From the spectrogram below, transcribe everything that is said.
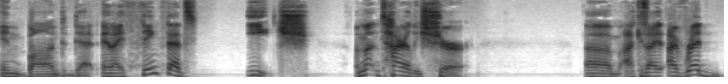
in bond debt. And I think that's each. I'm not entirely sure. Because um, I've read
